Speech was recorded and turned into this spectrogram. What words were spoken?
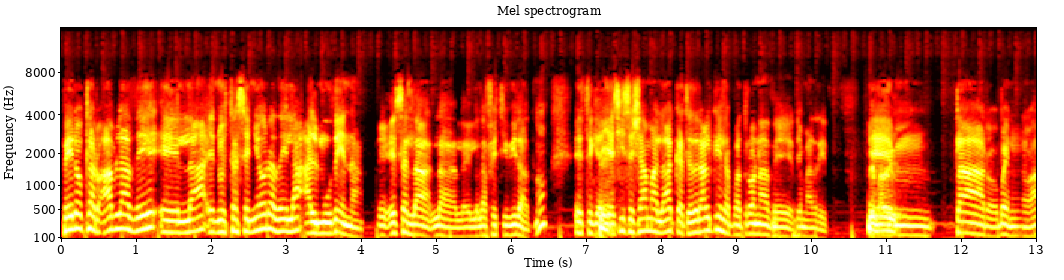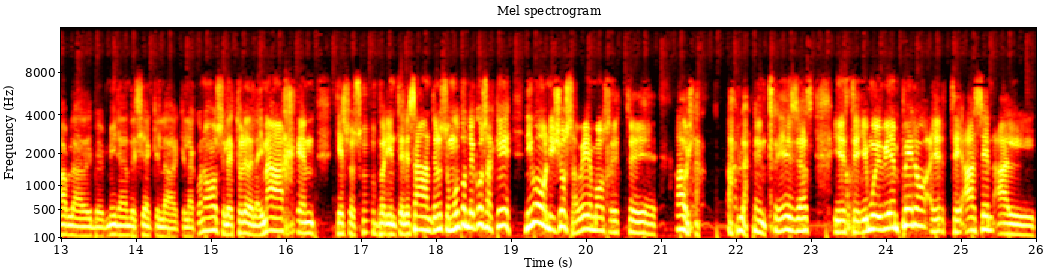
pero claro, habla de eh, la, eh, Nuestra Señora de la Almudena, esa es la, la, la- la festividad, ¿no? Este, que Sí. y así se llama la catedral, que es la patrona de, de Madrid. De Madrid. Eh, Claro, bueno, habla de, Miriam decía que la, que la conoce, la historia de la imagen, que eso es súper interesante, no sé, un montón de cosas que ni vos ni yo sabemos, este, hablan, hablan entre ellas, y este, y muy bien, pero este, hacen al,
